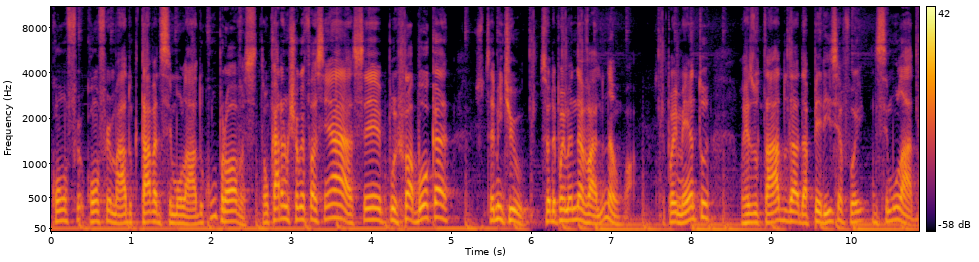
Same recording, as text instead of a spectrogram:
confir- confirmado que estava dissimulado com provas. Então o cara não chegou e falou assim: ah, você puxou a boca, você mentiu, seu depoimento não é válido. Não, ó, depoimento, o resultado da, da perícia foi dissimulado.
